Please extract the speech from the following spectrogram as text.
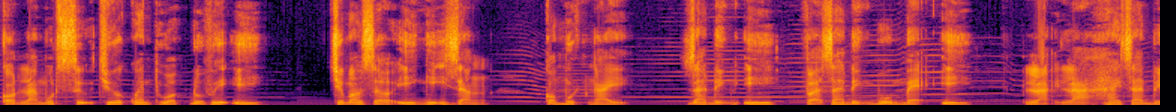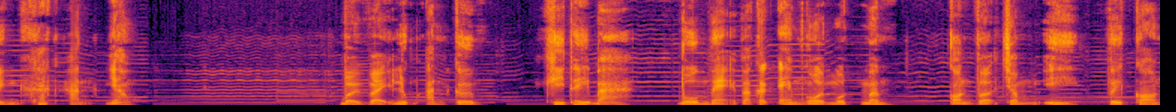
còn là một sự chưa quen thuộc đối với y. Chưa bao giờ y nghĩ rằng có một ngày, gia đình y và gia đình bố mẹ y lại là hai gia đình khác hẳn nhau. Bởi vậy lúc ăn cơm, khi thấy bà, bố mẹ và các em ngồi một mâm còn vợ chồng y với con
